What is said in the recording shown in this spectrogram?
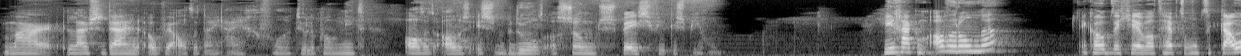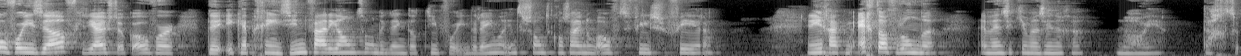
Maar luister daarin ook weer altijd naar je eigen gevoel natuurlijk, want niet altijd alles is bedoeld als zo'n specifieke spiegel. Hier ga ik hem afronden. Ik hoop dat je wat hebt om op te kouwen voor jezelf. Juist ook over de ik heb geen zin varianten, want ik denk dat die voor iedereen wel interessant kan zijn om over te filosoferen. En hier ga ik hem echt afronden en wens ik je een waanzinnige mooie dag toe.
